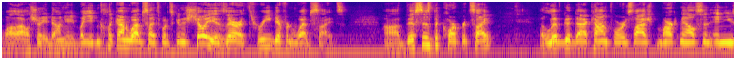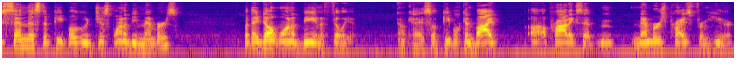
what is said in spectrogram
well, I'll show you down here, but you can click on websites. What it's going to show you is there are three different websites. Uh, this is the corporate site, the livegood.com forward slash Mark Nelson, and you send this to people who just want to be members, but they don't want to be an affiliate. Okay, so people can buy uh, products at members price from here.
